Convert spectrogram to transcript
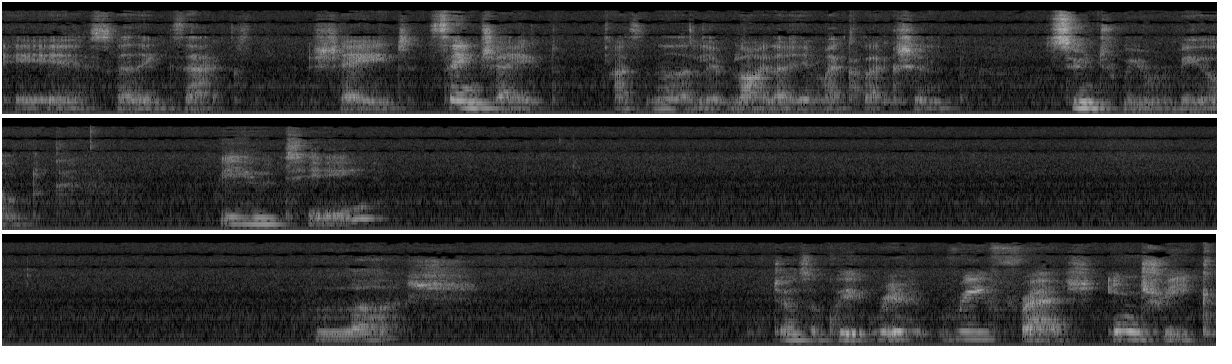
it's an exact shade, same shade as another lip liner in my collection, soon to be revealed. Beauty. Blush. Just a quick re refresh. Intrigue,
